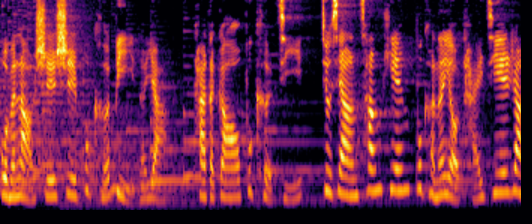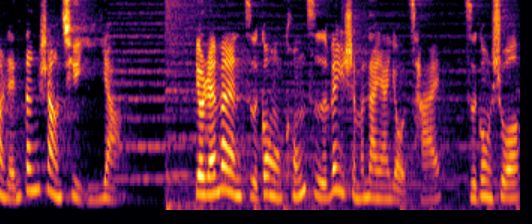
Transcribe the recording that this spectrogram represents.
我们老师是不可比的呀，他的高不可及。”就像苍天不可能有台阶让人登上去一样。有人问子贡：“孔子为什么那样有才？”子贡说：“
